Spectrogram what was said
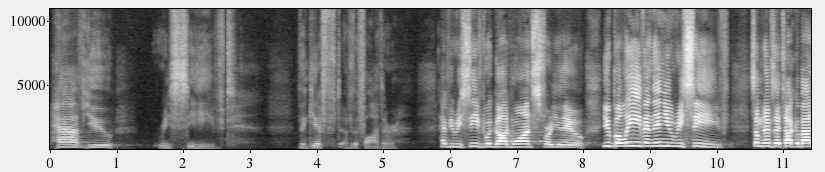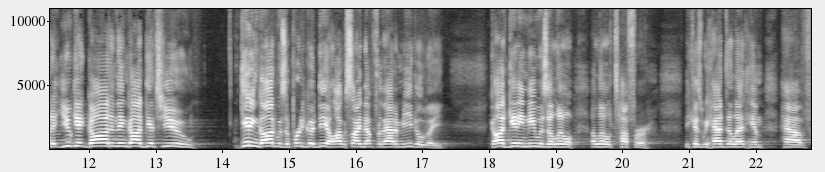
Have you received the gift of the Father? Have you received what God wants for you? You believe and then you receive. Sometimes I talk about it you get God and then God gets you. Getting God was a pretty good deal. I was signed up for that immediately. God getting me was a little, a little tougher because we had to let Him have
